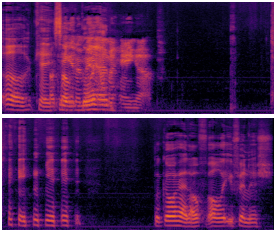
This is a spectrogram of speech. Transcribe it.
Oh, okay. okay, so in a go minute I'm gonna hang up. but go ahead. I'll I'll let you finish.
